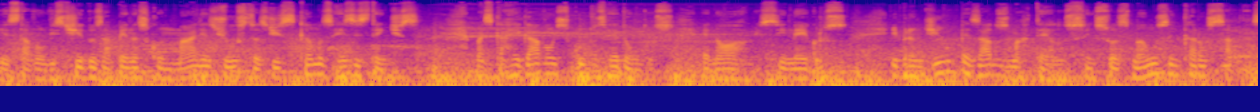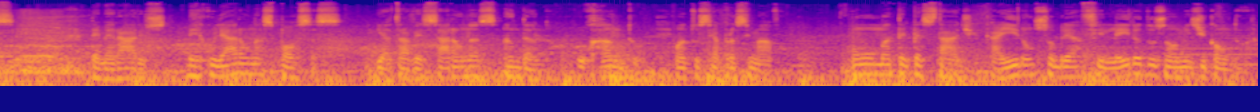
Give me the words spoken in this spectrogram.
e estavam vestidos apenas com malhas justas de escamas resistentes, mas carregavam escudos redondos, enormes e negros, e brandiam pesados martelos em suas mãos encaroçadas. Temerários mergulharam nas poças e atravessaram-nas andando, urrando enquanto se aproximavam. Com uma tempestade, caíram sobre a fileira dos homens de Gondor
